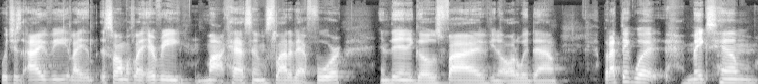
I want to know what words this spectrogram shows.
which is Ivey. Like it's almost like every mock has him slotted at four, and then it goes five, you know, all the way down. But I think what makes him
